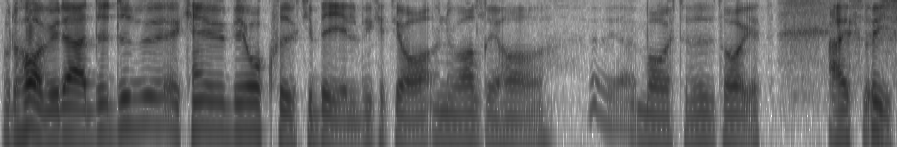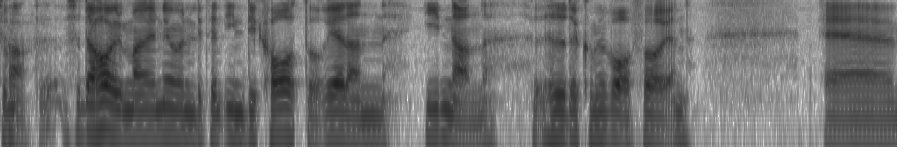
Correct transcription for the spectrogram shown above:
Och då har vi ju där, du, du kan ju bli åksjuk i bil, vilket jag nog aldrig har eh, varit överhuvudtaget. Nej, fy så, fan. så, så där har man nog en liten indikator redan innan hur det kommer vara för en. Eh,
